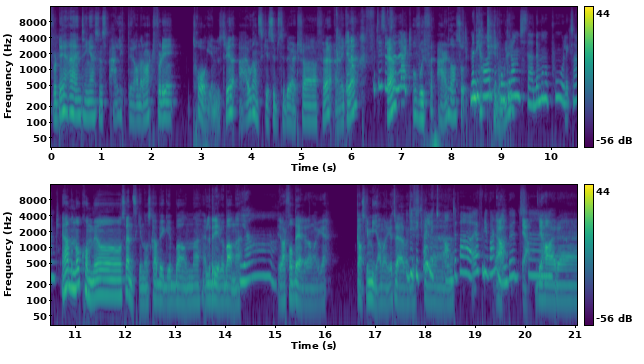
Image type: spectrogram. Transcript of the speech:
for det er en ting jeg syns er litt grann rart. Fordi togindustrien er jo ganske subsidiert fra før, er den ikke det? Det er Ja. Og hvorfor er det da så Men de har ikke konkurranse. Det er monopol, ikke sant? Ja, men nå kommer jo svenskene og skal bygge bane, eller drive bane. Ja. I hvert fall deler av Norge. Ganske mye av Norge, tror jeg. De fikk vel litt eh, det var, Ja, for de var ja, anbud. ja, de har eh,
